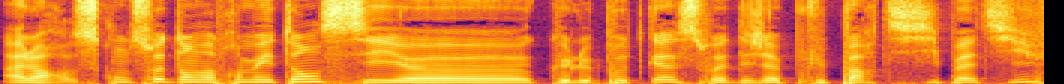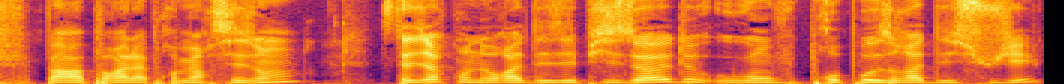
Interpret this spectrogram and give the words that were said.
alors, ce qu'on souhaite dans un premier temps, c'est euh, que le podcast soit déjà plus participatif par rapport à la première saison. C'est-à-dire qu'on aura des épisodes où on vous proposera des sujets.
